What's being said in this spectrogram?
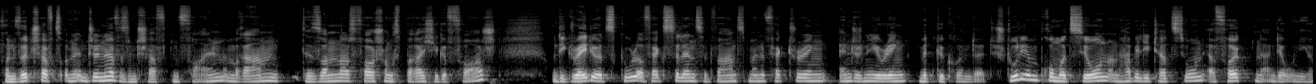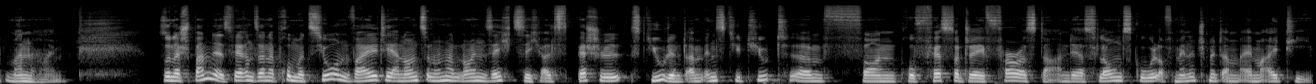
von Wirtschafts- und Ingenieurwissenschaften, vor allem im Rahmen der Sonderforschungsbereiche geforscht und die Graduate School of Excellence Advanced Manufacturing Engineering mitgegründet. Studium, Promotion und Habilitation erfolgten an der Uni Mannheim. So das Spannende ist, während seiner Promotion weilte er 1969 als Special Student am Institut ähm, von Professor Jay Forrester an der Sloan School of Management am MIT.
